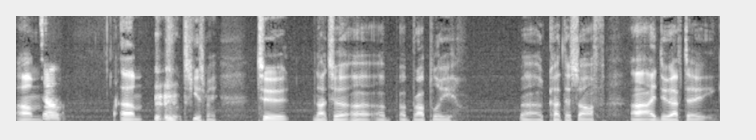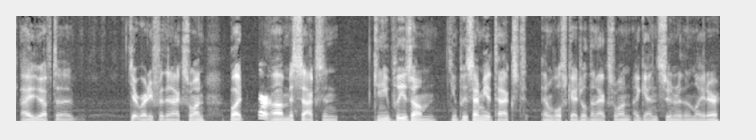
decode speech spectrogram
Um, so, um, excuse me, to not to uh, uh, abruptly uh, cut this off. Uh, I do have to. I do have to get ready for the next one. But sure. Uh, Miss Saxon, can you please um can you please send me a text and we'll schedule the next one again sooner than later?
